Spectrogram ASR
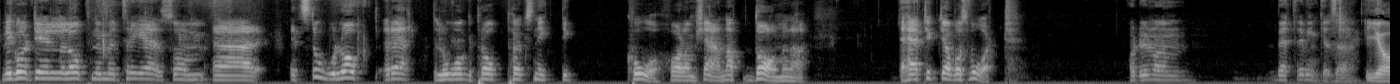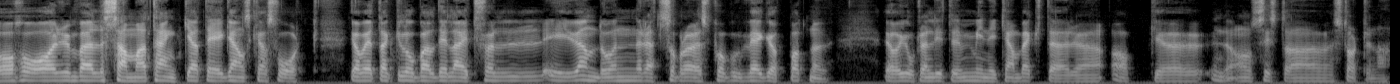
Vi går till lopp nummer tre som är ett storlopp. Rätt låg propp, högst 90K har de tjänat, damerna. Det här tyckte jag var svårt. Har du någon bättre vinkel Sören? Jag har väl samma tanke att det är ganska svårt. Jag vet att Global Delightful är ju ändå en rätt så bra häst på väg uppåt nu. Jag har gjort en liten mini-comeback där eh, och eh, de sista starterna.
